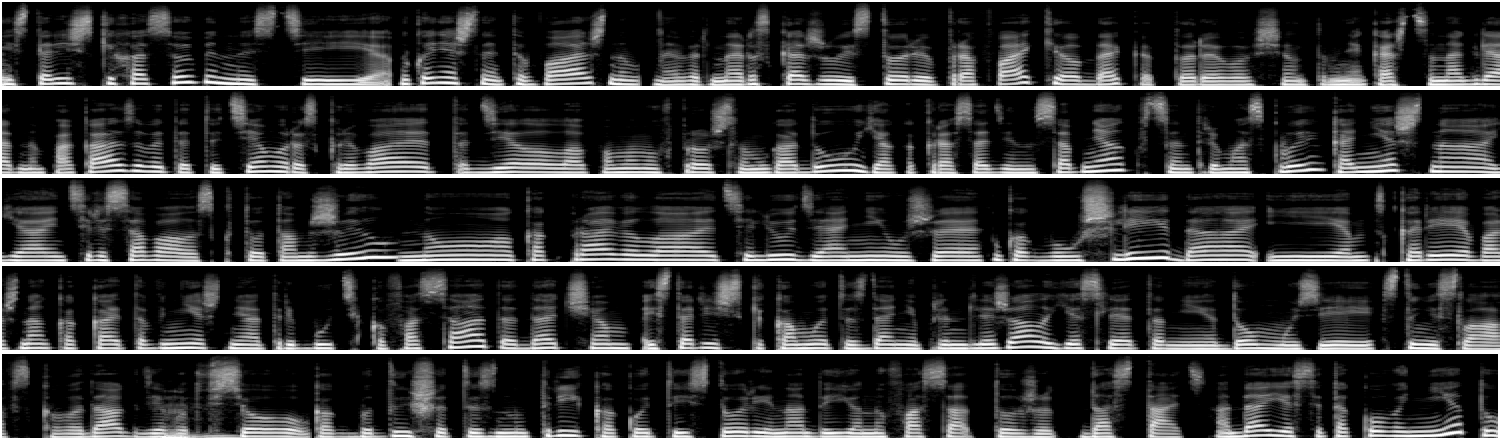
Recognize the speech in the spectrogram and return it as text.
исторических особенностей, ну, конечно, это важно. Наверное, расскажу историю про факел, да, которая, в общем-то, мне кажется, наглядно показывает эту тему, раскрывает. Делала, по-моему, в прошлом году я как раз один особняк в центре Москвы. Конечно, я интересовалась, кто там жил, но, как правило, эти люди, они уже, ну, как бы ушли, да, и скорее важна какая-то внешняя атрибутика фасада, да, чем исторически кому это здание принадлежало, если это не дом-музей Станиславского, да, где mm-hmm. вот все как бы дышит изнутри какой-то истории, надо ее на фасад тоже достать. А да, если такого нету,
